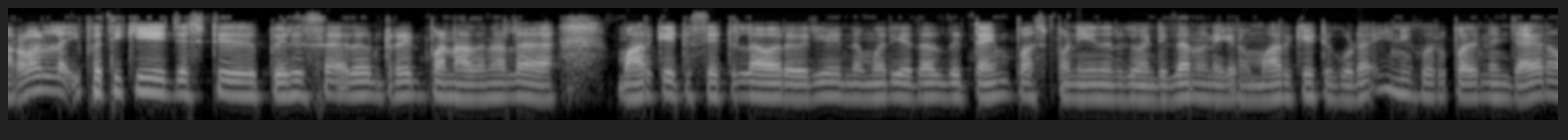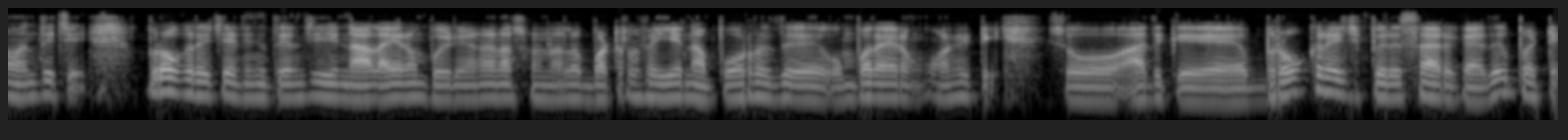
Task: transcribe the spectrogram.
பரவாயில்ல. இப்போதைக்கு ஜஸ்ட்டு பெருசாக எதுவும் ட்ரேட் பண்ணாதனால மார்க்கெட்டு செட்டில் ஆகிற வரையும் இந்த மாதிரி ஏதாவது டைம் பாஸ் பண்ணி இருக்க வேண்டியதான் நினைக்கிறேன். மார்க்கெட்டு கூட இன்றைக்கி ஒரு பதினஞ்சாயிரம் வந்துச்சு. ப்ரோக்கரேஜ் எனக்கு தெரிஞ்சு நாலாயிரம் போயிடும். ஏன்னா நான் சொன்னாலும் பட்டர்ஃப்ளையே நான் போடுறது ஒம்பதாயிரம் குவான்டிட்டி ஸோ அதுக்கு ப்ரோக்கரேஜ் பெருசாக இருக்காது. பட்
